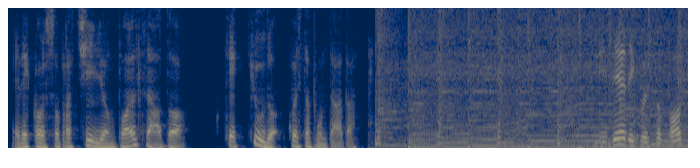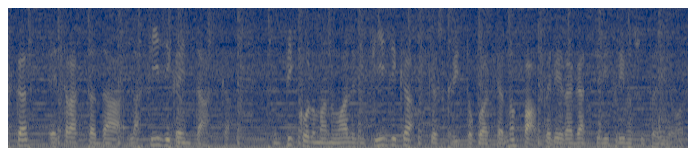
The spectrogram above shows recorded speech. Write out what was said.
Ed è col sopracciglio un po' alzato che chiudo questa puntata. L'idea di questo podcast è tratta da La fisica in tasca, un piccolo manuale di fisica che ho scritto qualche anno fa per i ragazzi di prima superiore.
